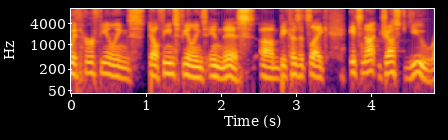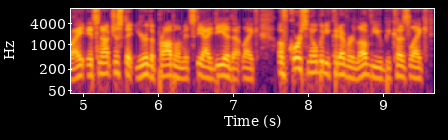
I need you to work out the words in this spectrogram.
with her feelings, Delphine's feelings in this, um, because it's like it's not just you, right? It's not just that you're the problem. It's the idea that like, of course, nobody could ever love you because like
